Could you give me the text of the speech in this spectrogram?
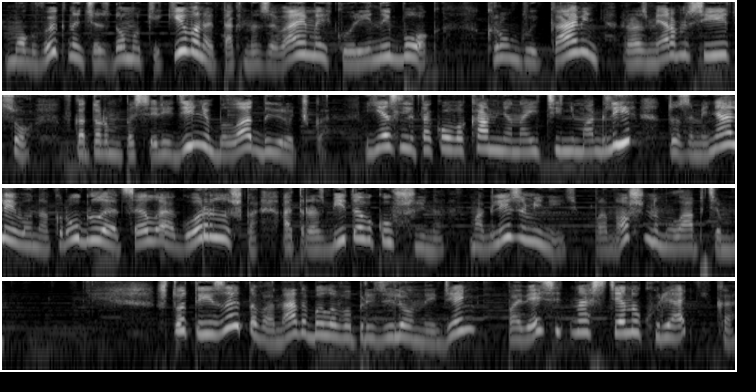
Мог выгнать из дома кикиморы так называемый куриный бок – круглый камень размером с яйцо, в котором посередине была дырочка – если такого камня найти не могли, то заменяли его на круглое целое горлышко от разбитого кувшина. Могли заменить поношенным лаптем. Что-то из этого надо было в определенный день повесить на стену курятника,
